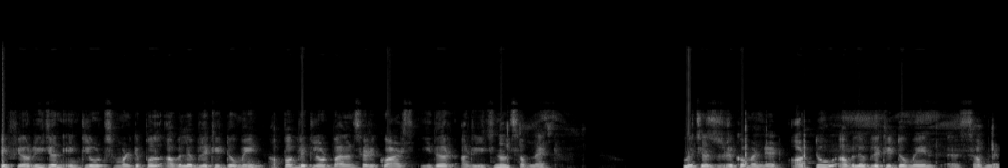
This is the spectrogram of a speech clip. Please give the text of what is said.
If your region includes multiple availability domain, a public load balancer requires either a regional subnet, which is recommended, or two availability domain uh, subnets,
